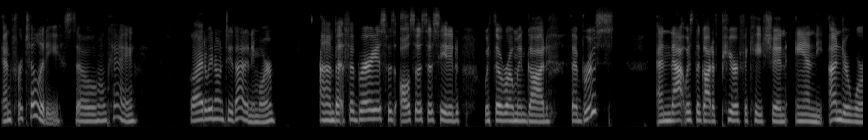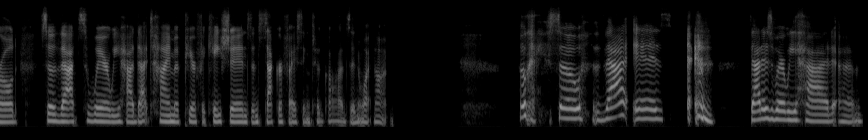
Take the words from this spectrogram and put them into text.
and fertility. So, okay. Glad we don't do that anymore. Um, but Februarius was also associated with the Roman god Februs, and that was the god of purification and the underworld. So that's where we had that time of purifications and sacrificing to gods and whatnot. Okay, so that is that is where we had um,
